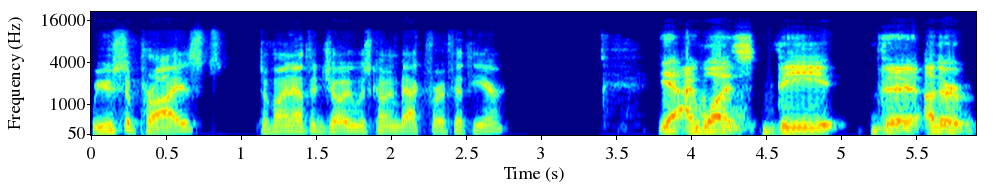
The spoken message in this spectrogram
Were you surprised to find out that joey was coming back for a fifth year? Yeah i was. The the other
